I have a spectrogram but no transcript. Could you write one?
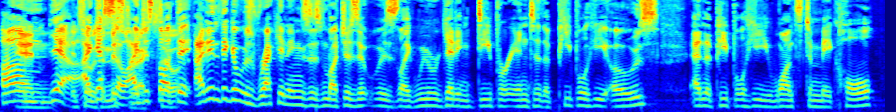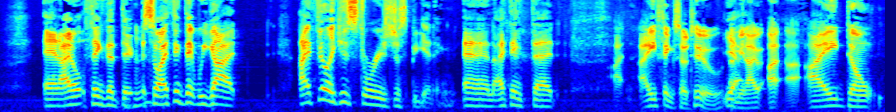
Um, And- yeah, and so I it was a guess so. I just thought So- that I didn't think it was reckonings as much as it was like we were getting deeper into the people he owes and the people he wants to make whole. And I don't think that there. Mm-hmm. So I think that we got. I feel like his story is just beginning, and I think that I, I think so too. Yeah. I mean, I, I, I don't.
